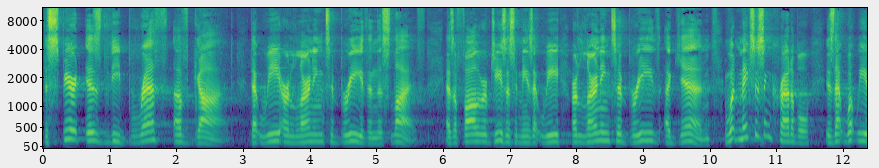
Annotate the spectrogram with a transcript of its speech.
The Spirit is the breath of God that we are learning to breathe in this life as a follower of Jesus, it means that we are learning to breathe again. And what makes this incredible is that what we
